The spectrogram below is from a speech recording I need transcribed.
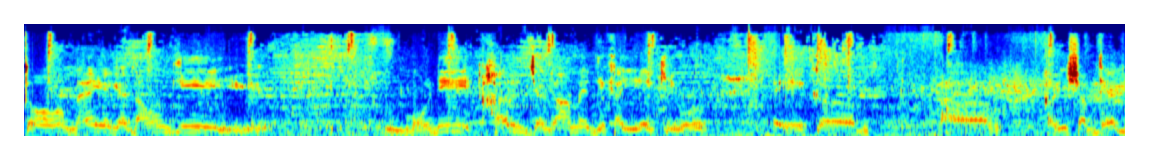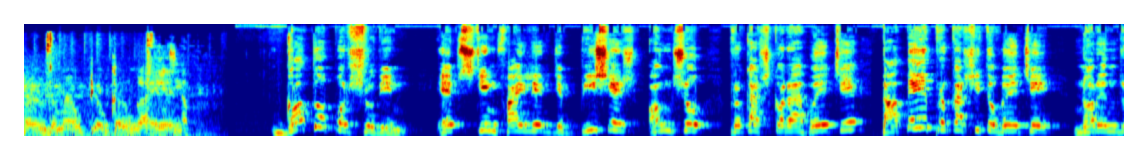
तो मैं ये कहता हूँ कि मोदी हर जगह में दिखाइए कि वो एक अ, कड़ी शब्द है परंतु मैं उपयोग करूंगा ये न গত পরশুদিন এপস্টিন ফাইলের যে বিশেষ অংশ প্রকাশ করা হয়েছে তাতে প্রকাশিত হয়েছে নরেন্দ্র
